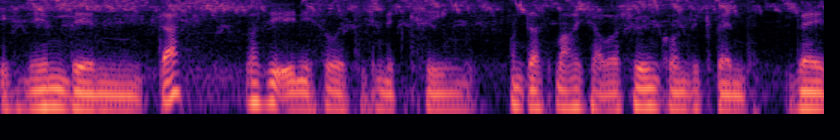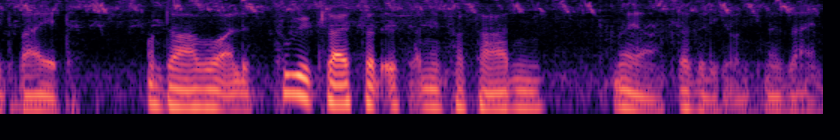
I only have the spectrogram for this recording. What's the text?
ich nehme denen das, was sie eh nicht so richtig mitkriegen. Und das mache ich aber schön konsequent weltweit. Und da, wo alles zugekleistert ist an den Fassaden, naja, da will ich auch nicht mehr sein.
